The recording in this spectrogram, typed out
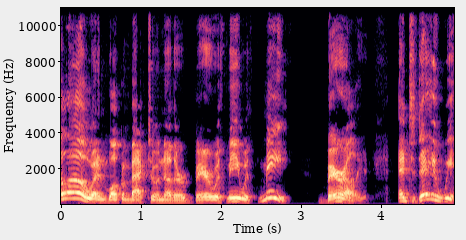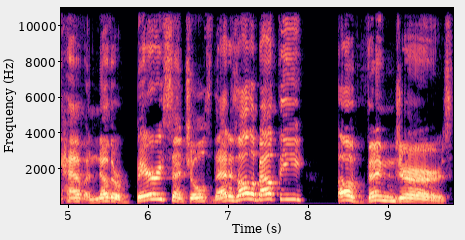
Hello, and welcome back to another Bear with Me with me, Bear Elliott. And today we have another Bear Essentials that is all about the Avengers.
